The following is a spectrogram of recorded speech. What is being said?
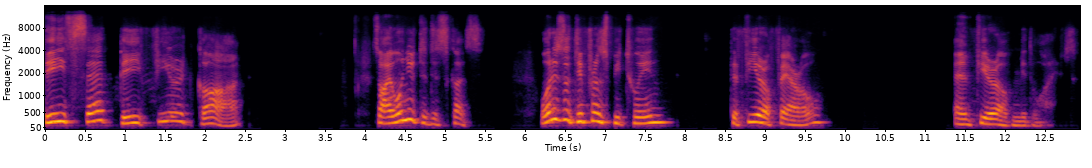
They said they feared God. So I want you to discuss what is the difference between the fear of Pharaoh and fear of midwives?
